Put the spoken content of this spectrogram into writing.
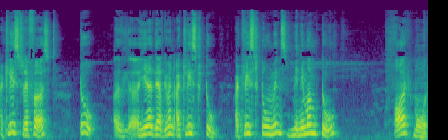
at least refers to uh, here they have given at least 2. At least 2 means minimum 2 or more.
